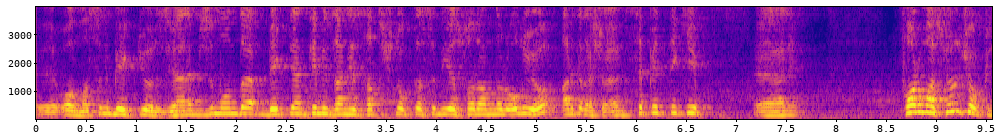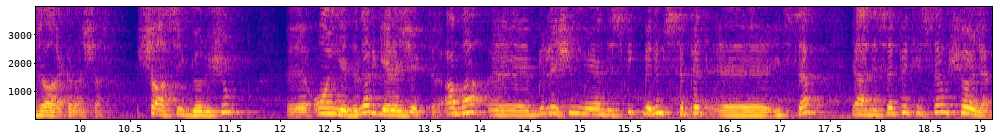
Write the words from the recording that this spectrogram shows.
Ee, olmasını bekliyoruz. Yani bizim onda beklentimiz hani satış noktası diye soranlar oluyor. Arkadaşlar yani sepetteki e, yani formasyonu çok güzel arkadaşlar. Şahsi görüşüm e, 17'ler gelecektir. Ama e, birleşim mühendislik benim sepet e, hissem. Yani sepet hissem şöyle.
